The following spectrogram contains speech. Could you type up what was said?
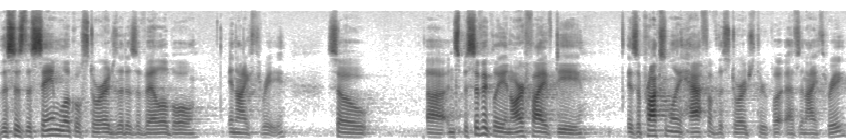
this is the same local storage that is available in i3. So, uh, and specifically in R5D is approximately half of the storage throughput as in i3.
